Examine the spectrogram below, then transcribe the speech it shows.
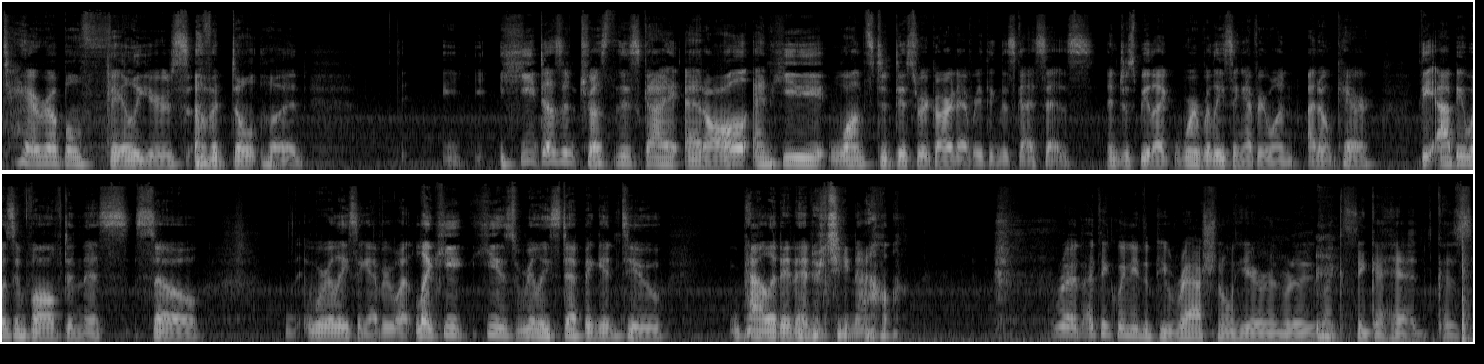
terrible failures of adulthood. He doesn't trust this guy at all, and he wants to disregard everything this guy says and just be like, We're releasing everyone. I don't care. The Abbey was involved in this, so we're releasing everyone. Like he he's really stepping into paladin energy now. Red, I think we need to be rational here and really like think ahead because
